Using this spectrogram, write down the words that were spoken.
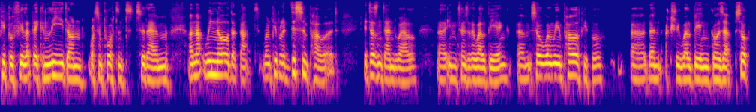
people feel that they can lead on what's important to them and that we know that that when people are disempowered it doesn't end well uh, in terms of their well-being. Um, so when we empower people uh, then actually well-being goes up. So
